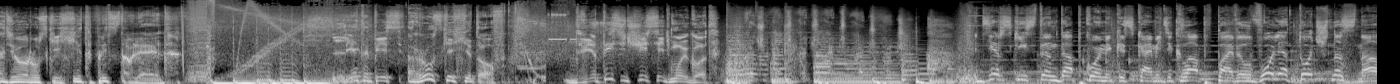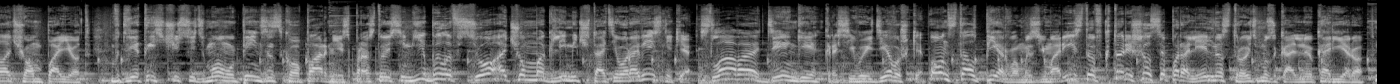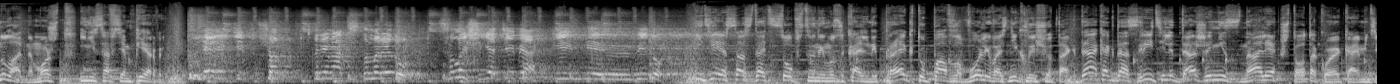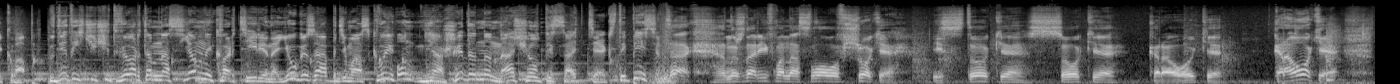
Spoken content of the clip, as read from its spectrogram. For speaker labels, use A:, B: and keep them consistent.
A: Радио «Русский хит» представляет. Летопись русских хитов. 2007 год
B: Дерзкий стендап-комик из Comedy Club Павел Воля точно знал, о чем поет. В 2007-м у пензенского парня из простой семьи было все, о чем могли мечтать его ровесники. Слава, деньги, красивые девушки. Он стал первым из юмористов, кто решился параллельно строить музыкальную карьеру. Ну ладно, может и не совсем первый.
C: Ездит черт
B: Идея создать собственный музыкальный проект у Павла Воли возникла еще тогда, когда зрители даже не знали, что такое Comedy Club. В 2004-м на съемной квартире на юго-западе Москвы он неожиданно начал писать тексты песен.
D: Так, нужна рифма на слово в шоке. Истоки, соки, караоке. Караоке!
